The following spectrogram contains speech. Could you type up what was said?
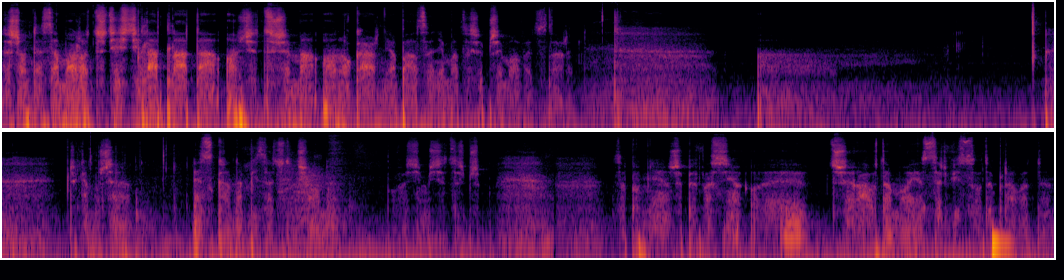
Zresztą ten samolot 30 lat lata, on się trzyma, on ogarnia bazę, nie ma co się przejmować, stary. SK napisać do żony, właśnie mi się coś przy... Zapomniałem, żeby właśnie yy, trzy auta moje z serwisu odebrała ten...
